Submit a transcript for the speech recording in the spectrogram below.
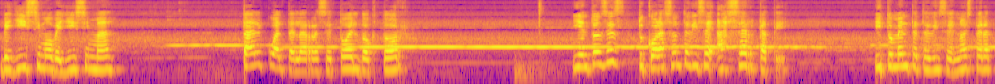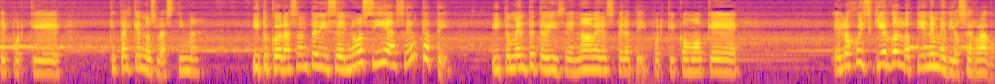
bellísimo, bellísima, tal cual te la recetó el doctor. Y entonces tu corazón te dice, acércate. Y tu mente te dice, no, espérate, porque ¿qué tal que nos lastima? Y tu corazón te dice, no, sí, acércate. Y tu mente te dice, no, a ver, espérate, porque como que el ojo izquierdo lo tiene medio cerrado.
